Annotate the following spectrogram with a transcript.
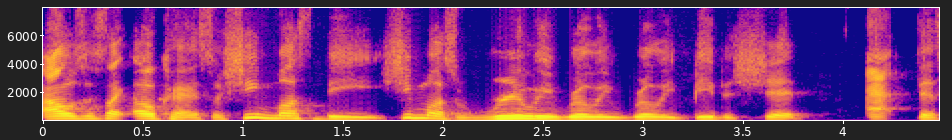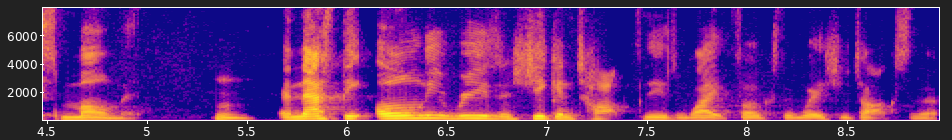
I was just like, okay, so she must be, she must really, really, really be the shit at this moment. Hmm. And that's the only reason she can talk to these white folks the way she talks to them.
